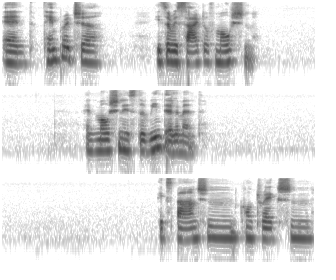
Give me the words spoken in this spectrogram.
And temperature is a result of motion and motion is the wind element. Expansion, contraction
